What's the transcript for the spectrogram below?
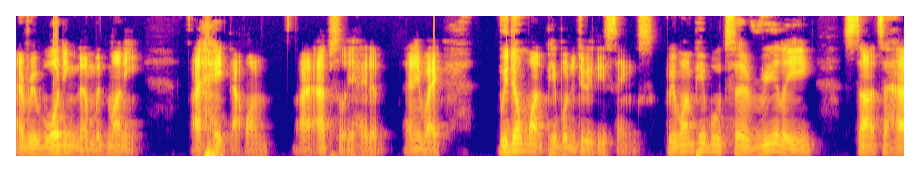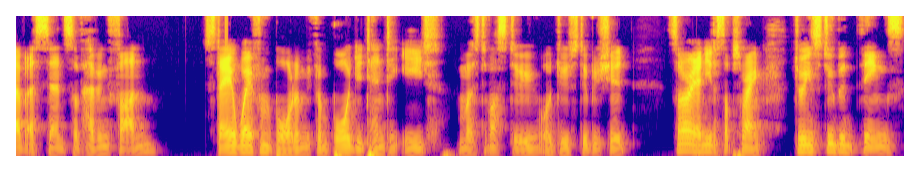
and rewarding them with money. I hate that one. I absolutely hate it. Anyway, we don't want people to do these things. We want people to really start to have a sense of having fun, Stay away from boredom. If you're bored, you tend to eat. Most of us do, or do stupid shit. Sorry, I need to stop swearing. Doing stupid things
